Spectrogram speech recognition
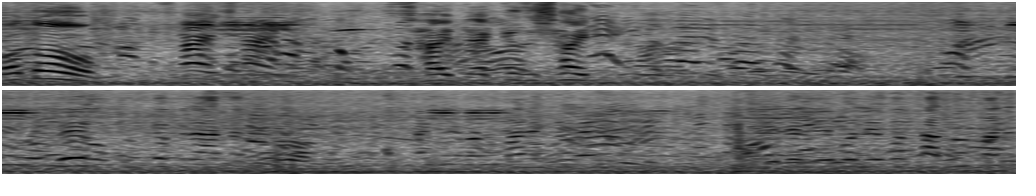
কত? ষাট এক কেজি ষাট। মানে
